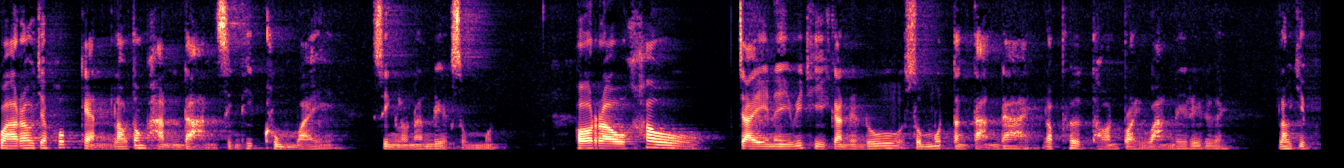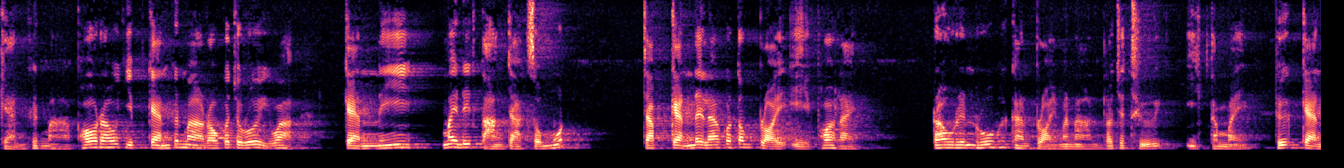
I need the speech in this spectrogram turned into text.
กว่าเราจะพบแก่นเราต้องผ่านด่านสิ่งที่คลุมไว้ สิ่งเหล่านั้นเรียกสมมุติ อเราเข้าใจในวิธีการเรียนรู้สมมุติต่างๆ ได้ เราเพิกถอนปล่อยวางได้เรื่อย ๆ เราหยิบแก่นขึ้นมาพอเราหยิบแก่นขึ้นมา เราก็จะรู้อีกว่า แก่นนี้ไม่ได้ต่างจากสมมุติ จับแก่นได้แล้วก็ต้องปล่อยอีกเพราะอะไร เราเรียนรู้เพื่อการปล่อยมานาน เราจะถืออีกทำไม ถือแก่น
